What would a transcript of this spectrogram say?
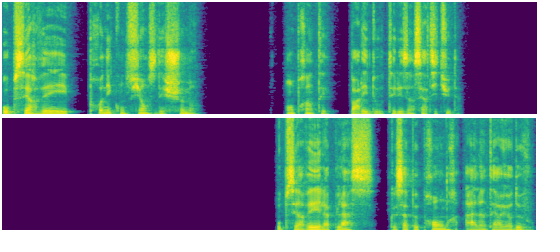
observez et prenez conscience des chemins empruntés par les doutes et les incertitudes. Observez la place que ça peut prendre à l'intérieur de vous.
